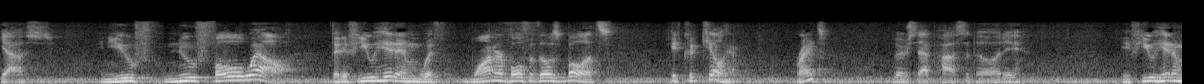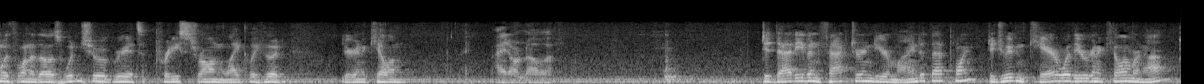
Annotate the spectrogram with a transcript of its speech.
Yes. And you f- knew full well that if you hit him with one or both of those bullets, it could kill him, right? There's that possibility. If you hit him with one of those, wouldn't you agree it's a pretty strong likelihood you're going to kill him? I don't know if Did that even factor into your mind at that point? Did you even care whether you were going to kill him or not?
